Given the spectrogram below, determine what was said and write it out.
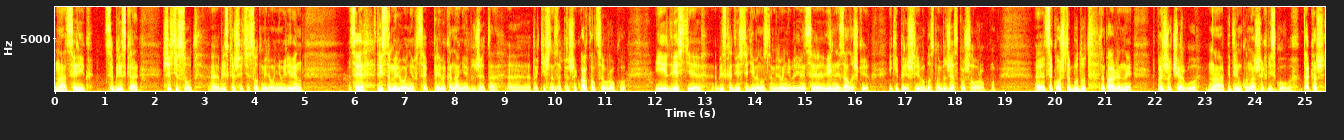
на цей рік. Це близько 600, е, близько 600 мільйонів гривень. Це 300 мільйонів це перевиконання бюджету е, практично за перший квартал цього року. І 200, близько 290 мільйонів гривень це вільні залишки, які перейшли в обласний бюджет з прошлого року. Е, Ці кошти будуть направлені в першу чергу на підтримку наших військових. Також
